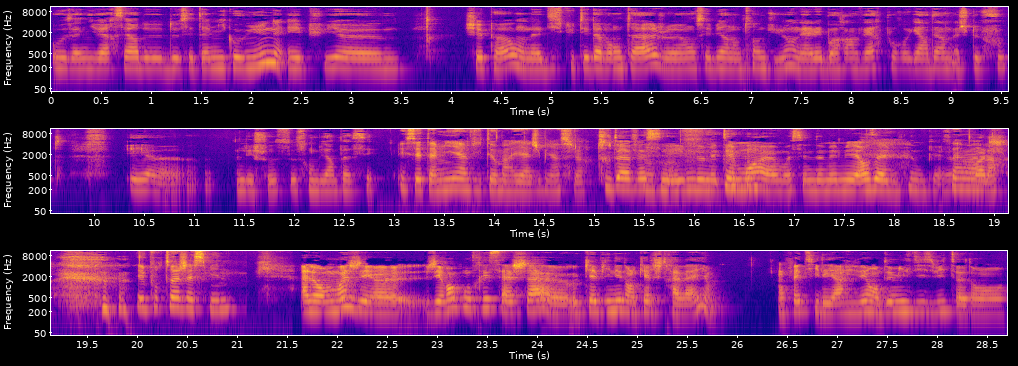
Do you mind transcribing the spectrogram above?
aux anniversaires de, de cette amie commune. Et puis je sais pas, on a discuté davantage, euh, on s'est bien entendu, on est allé boire un verre pour regarder un match de foot. Et euh, les choses se sont bien passées. Et cette amie est invitée au mariage, bien sûr. Tout à fait, c'est mhm. une de mes témoins, euh, moi c'est une de mes meilleures amies, donc voilà. et pour toi, Jasmine Alors moi, j'ai j'ai rencontré Sacha au cabinet dans lequel je travaille. En fait, il est arrivé en 2018 dans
